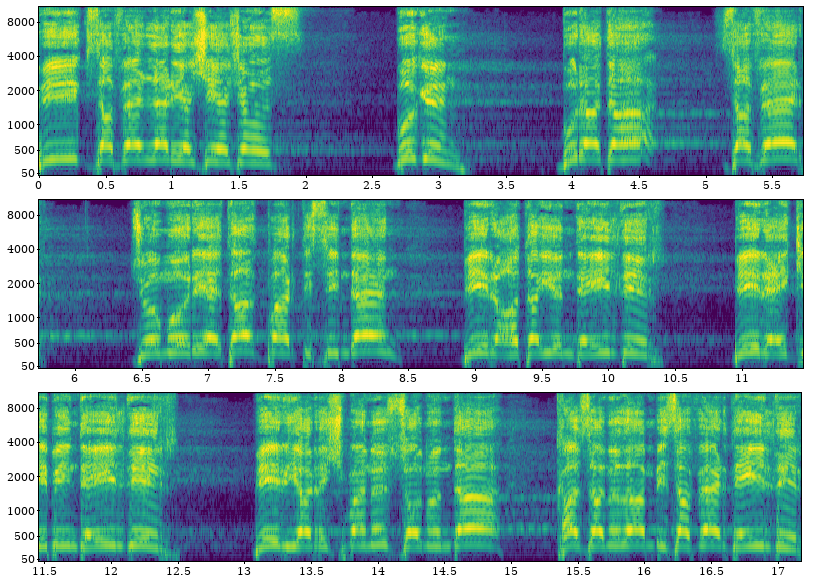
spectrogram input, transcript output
büyük zaferler yaşayacağız. Bugün burada zafer Cumhuriyet Halk Partisi'nden bir adayın değildir. Bir ekibin değildir. Bir yarışmanın sonunda kazanılan bir zafer değildir.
